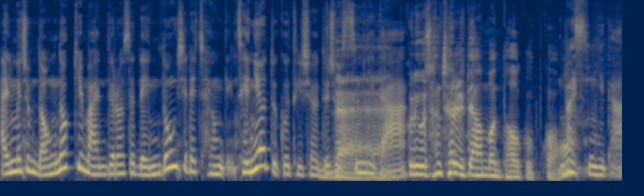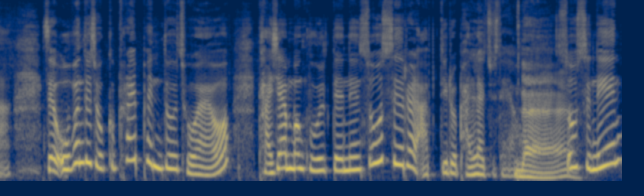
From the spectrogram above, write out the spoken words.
아니면 좀 넉넉히 만들어서 냉동실에 장- 쟁여두고 드셔도 좋습니다. 네. 그리고 상 차릴 때 한 번 더 굽고. 맞습니다. 이제 오븐도 좋고 프라이팬도 좋아요. 다시 한번 구울 때는 소스를 앞뒤로 발라주세요. 네. 소스는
